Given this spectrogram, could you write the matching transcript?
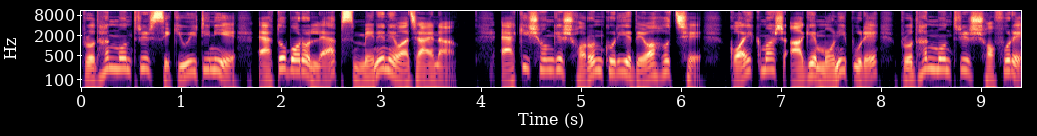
প্রধানমন্ত্রীর সিকিউরিটি নিয়ে এত বড় ল্যাপস মেনে নেওয়া যায় না। একই সঙ্গে স্মরণ করিয়ে দেওয়া হচ্ছে, কয়েক মাস আগে মণিপুরে প্রধানমন্ত্রীর সফরে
